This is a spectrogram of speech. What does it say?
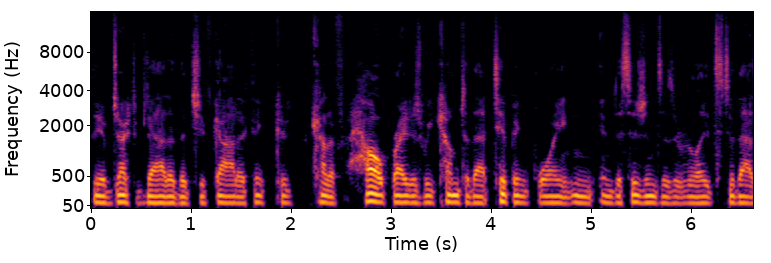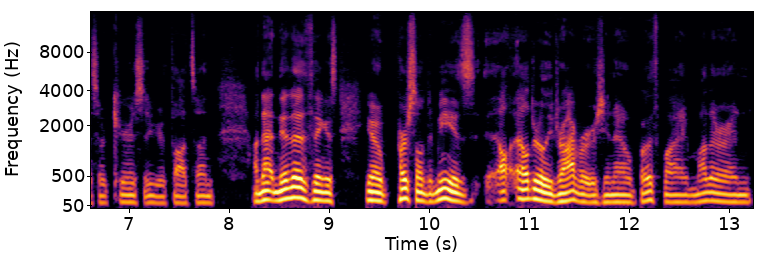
the objective data that you've got, I think could kind of help right as we come to that tipping point and, and decisions as it relates to that. So curious of your thoughts on on that. And the other thing is, you know, personal to me is elderly drivers. You know, both my mother and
